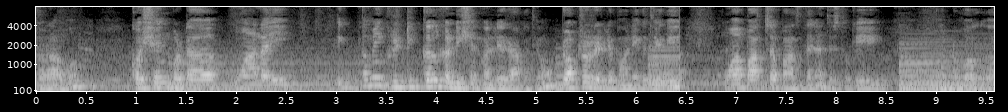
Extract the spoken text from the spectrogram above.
छोरा हो। खरसाङबाट उहाँलाई एकदमै क्रिटिकल कन्डिसनमा लिएर आएको थियौँ। डक्टरहरूले भनेको थियो कि उहाँ बाँच्छ बाँच्दैन त्यस्तो केही भन्नुभएको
